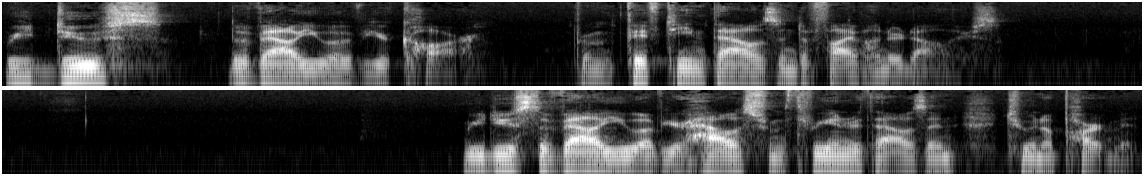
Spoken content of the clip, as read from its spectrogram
Reduce the value of your car from 15,000 to $500. Reduce the value of your house from 300,000 to an apartment.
